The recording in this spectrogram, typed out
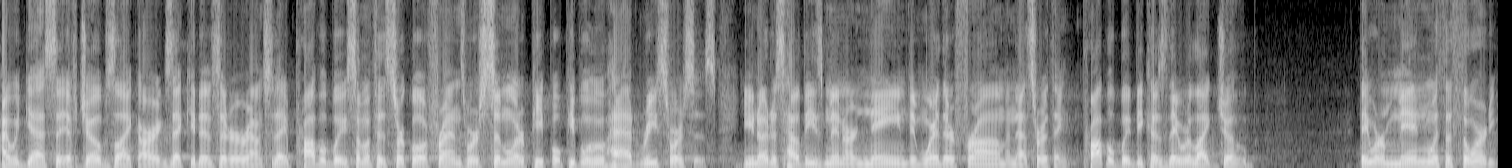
I would guess that if Job's like our executives that are around today, probably some of his circle of friends were similar people, people who had resources. You notice how these men are named and where they're from and that sort of thing, probably because they were like Job. They were men with authority,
